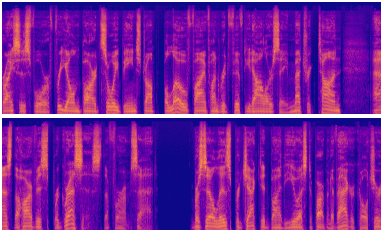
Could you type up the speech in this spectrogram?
Prices for free-on board soybeans dropped below $550 a metric ton as the harvest progresses, the firm said. Brazil is projected by the U.S. Department of Agriculture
